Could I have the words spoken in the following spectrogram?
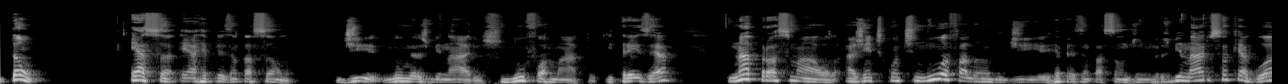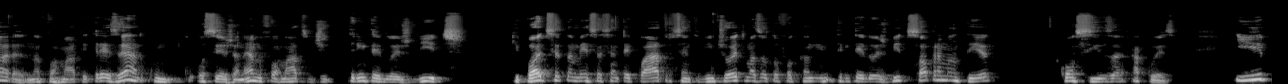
Então, essa é a representação de números binários no formato I3E. Na próxima aula, a gente continua falando de representação de números binários, só que agora no formato I3E, ou seja, né, no formato de 32 bits, que pode ser também 64, 128, mas eu estou focando em 32 bits só para manter concisa a coisa. E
